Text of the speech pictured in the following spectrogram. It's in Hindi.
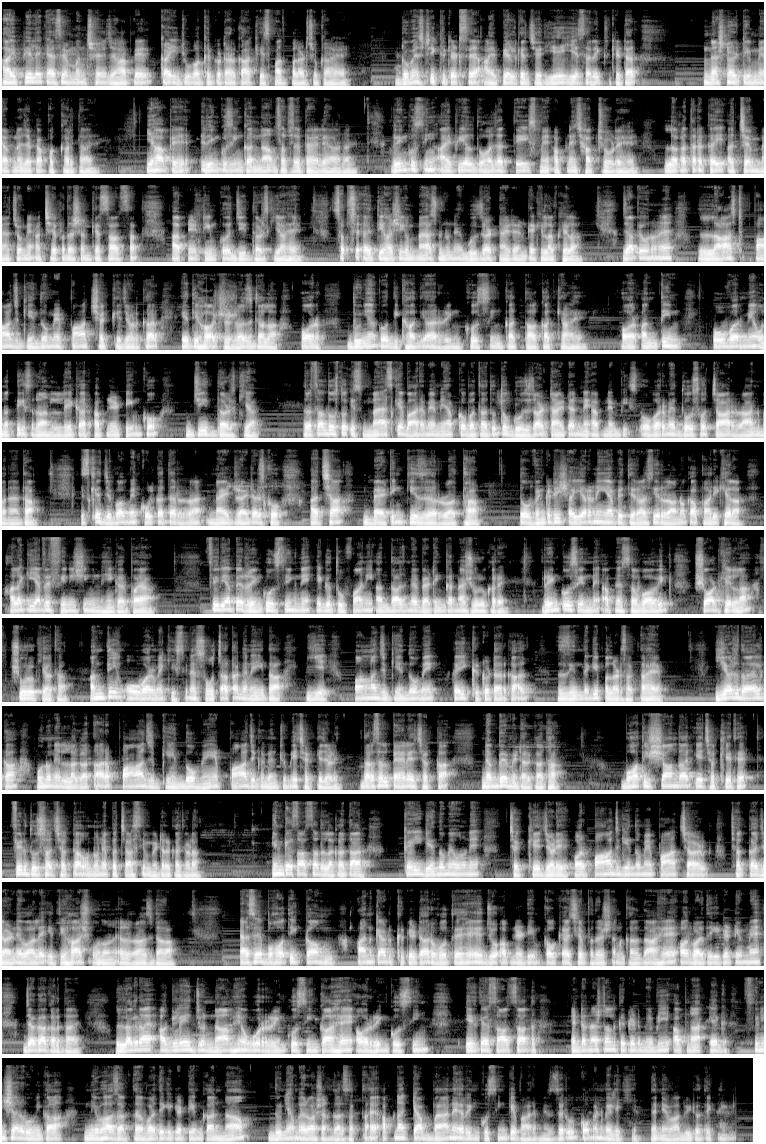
आईपीएल एक ऐसे मंच है जहाँ पे कई युवा क्रिकेटर का किस्मत पलट चुका है। डोमेस्टिक क्रिकेट से आईपीएल के ज़रिए ये सारे क्रिकेटर नेशनल टीम में अपना जगह पक करता है। यहाँ पे रिंकू सिंह का नाम सबसे पहले आ रहा है। रिंकू सिंह आईपीएल 2023 में अपने छाप छोड़े हैं। लगातार कई अच्छे मैचों में अच्छे प्रदर्शन के साथ साथ अपनी टीम को जीत दर्ज किया है। सबसे ऐतिहासिक मैच उन्होंने गुजरात टाइटन के खिलाफ खेला, जहाँ पे उन्होंने लास्ट पाँच गेंदों में पाँच छक्के जड़कर इतिहास रच डाला और दुनिया को दिखा दिया रिंकू सिंह का ताकत क्या है। और अंतिम ओवर में उनतीस रन लेकर अपनी टीम को जीत दर्ज किया। दरअसल दोस्तों, इस मैच के बारे में मैं आपको बता दूँ तो गुजरात टाइटन ने अपने 20 ओवर में 204 रन बनाया था। इसके जवाब में कोलकाता नाइट राइडर्स को अच्छा बैटिंग की ज़रूरत था। तो वेंकटेश अय्यर ने यहाँ पे तिरासी रनों का पारी खेला, हालाँकि यहाँ पे फिनिशिंग नहीं कर पाया। फिर यहाँ पे रिंकू सिंह ने एक तूफानी अंदाज में बैटिंग करना शुरू करे। रिंकू सिंह ने अपने स्वाभाविक शॉट खेलना शुरू किया था। अंतिम ओवर में किसी ने सोचा तक नहीं था, ये पाँच गेंदों में कई क्रिकेटर का ज़िंदगी पलट सकता है। यश दयाल का उन्होंने लगातार पाँच गेंदों में पाँच गगनचुंबी छक्के जड़े। दरअसल पहले छक्का नब्बे मीटर का था। बहुत ही शानदार ये छक्के थे। फिर दूसरा छक्का उन्होंने पचासी मीटर का जड़ा। इनके साथ साथ लगातार कई गेंदों में उन्होंने छक्के जड़े और पाँच गेंदों में पाँच छक्का जड़ने वाले इतिहास उन्होंने रच डाला। ऐसे बहुत ही कम अनकैप्ड क्रिकेटर होते हैं जो अपनी टीम को कैसे प्रदर्शन करता है और भारतीय क्रिकेट टीम में जगह करता है। लग रहा है अगले जो नाम है वो रिंकू सिंह का है और रिंकू सिंह इसके साथ साथ इंटरनेशनल क्रिकेट में भी अपना एक फिनिशर भूमिका निभा सकता है। भारतीय क्रिकेट टीम का नाम दुनिया में रोशन कर सकता है। अपना क्या बयान है रिंकू सिंह के बारे में ज़रूर कॉमेंट में लिखिए। धन्यवाद वीडियो देखने के लिए।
